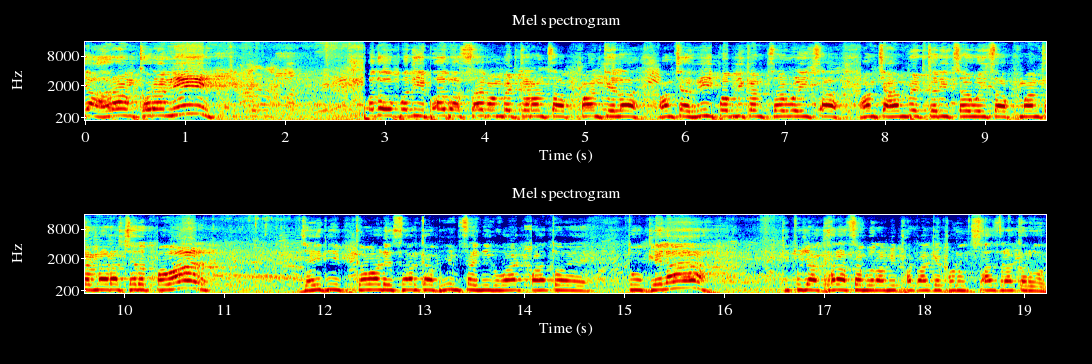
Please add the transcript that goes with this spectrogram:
या हरामखोरांनी पदोपदी बाबासाहेब आंबेडकरांचा अपमान केला. आमच्या रिपब्लिकन चळवळीचा आमच्या आंबेडकरी चळवळीचा अपमान करणारा शरद पवार जयदीप कवाडे सारखा भीमसैनिक वाट पाहतोय. तू गेला की तुझ्या घरासमोर आम्ही फटाके फोडून साजरा करू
